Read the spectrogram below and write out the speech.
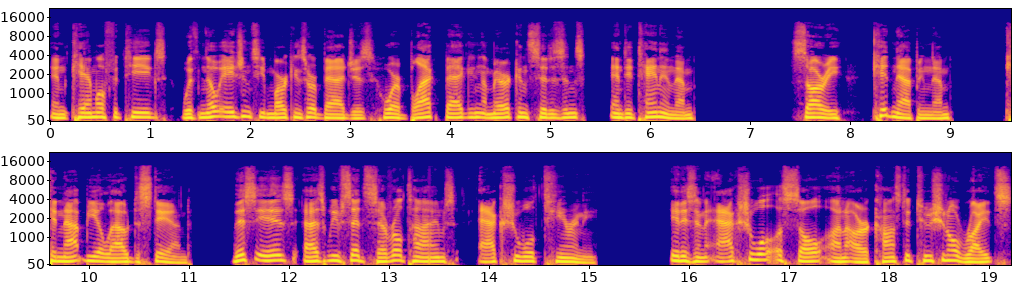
and camo fatigues with no agency markings or badges who are black bagging American citizens and detaining them, sorry, kidnapping them, cannot be allowed to stand. This is, as we've said several times, actual tyranny. It is an actual assault on our constitutional rights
